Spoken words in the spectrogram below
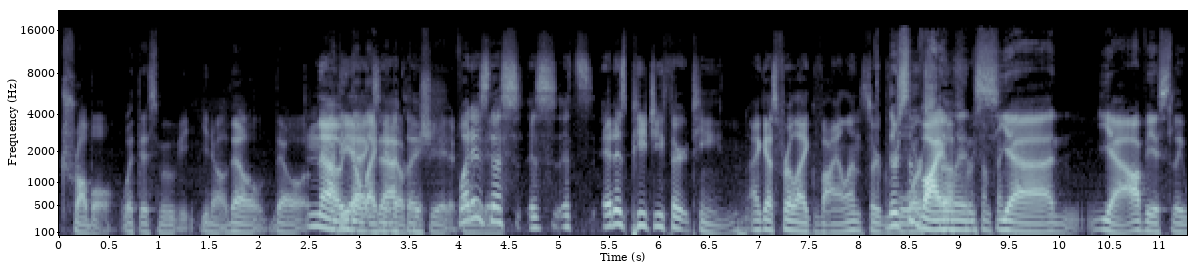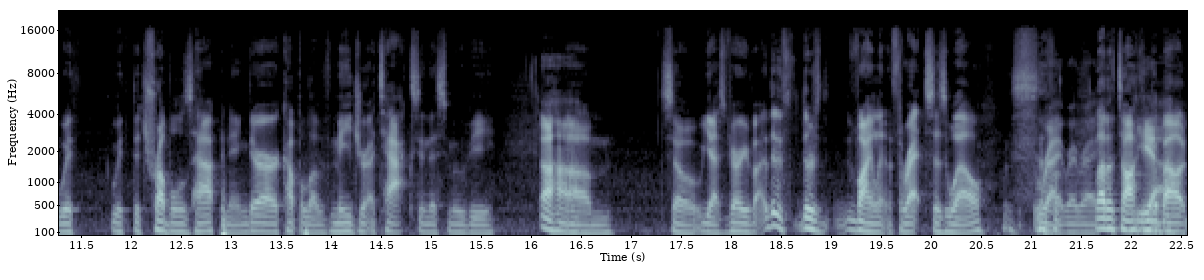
trouble with this movie. You know, they'll they'll No, yeah, they'll like it, they'll exactly. appreciate it. What it is is. this? Is it's it is PG thirteen? I guess for like violence or There's some war stuff or violence, something? yeah, yeah. Obviously, with with the troubles happening, there are a couple of major attacks in this movie. Uh huh. Um, so yes, very vi- there's there's violent threats as well. So, right. Right. Right. A lot of talking Yeah. about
